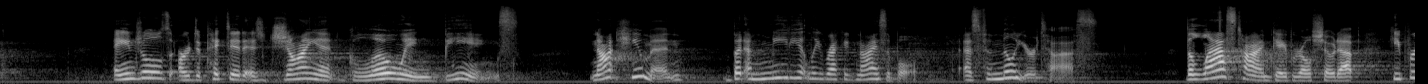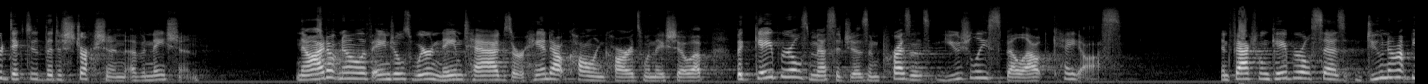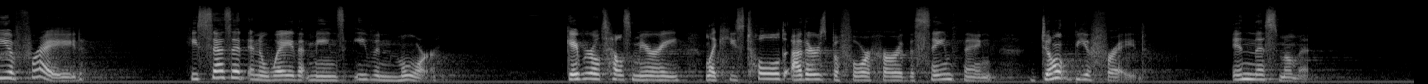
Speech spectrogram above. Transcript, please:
Angels are depicted as giant, glowing beings, not human, but immediately recognizable as familiar to us. The last time Gabriel showed up, he predicted the destruction of a nation. Now, I don't know if angels wear name tags or hand out calling cards when they show up, but Gabriel's messages and presence usually spell out chaos. In fact, when Gabriel says, Do not be afraid, he says it in a way that means even more. Gabriel tells Mary, like he's told others before her, the same thing don't be afraid in this moment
